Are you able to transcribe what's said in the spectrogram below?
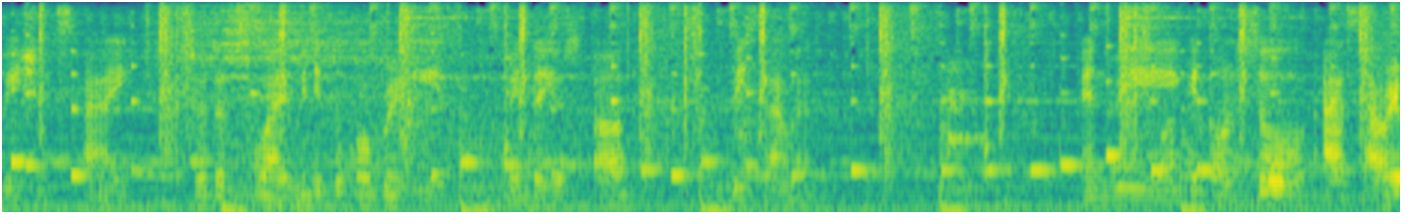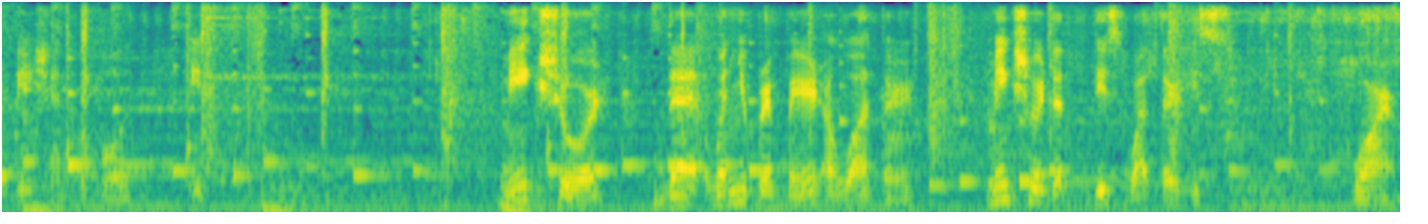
patient's eye. So that's why we need to cover it with the use of face towel. And we can also ask our patient to hold it. Make sure that when you prepare a water, make sure that this water is warm.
